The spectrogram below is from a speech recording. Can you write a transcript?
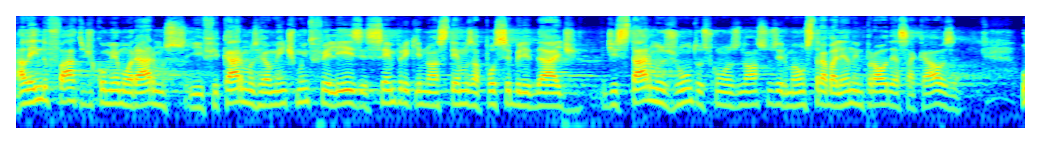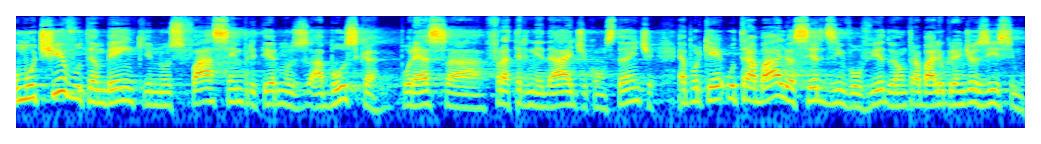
além do fato de comemorarmos e ficarmos realmente muito felizes sempre que nós temos a possibilidade de estarmos juntos com os nossos irmãos trabalhando em prol dessa causa, o motivo também que nos faz sempre termos a busca por essa fraternidade constante é porque o trabalho a ser desenvolvido é um trabalho grandiosíssimo.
